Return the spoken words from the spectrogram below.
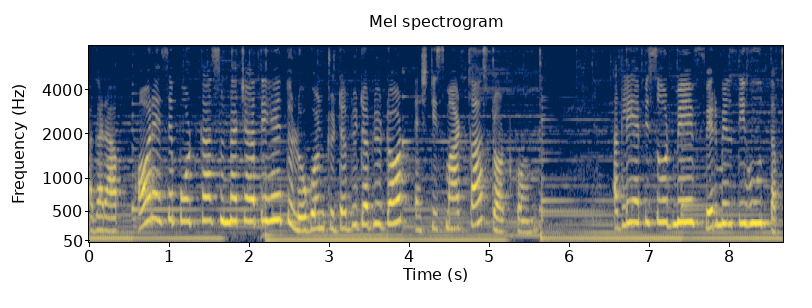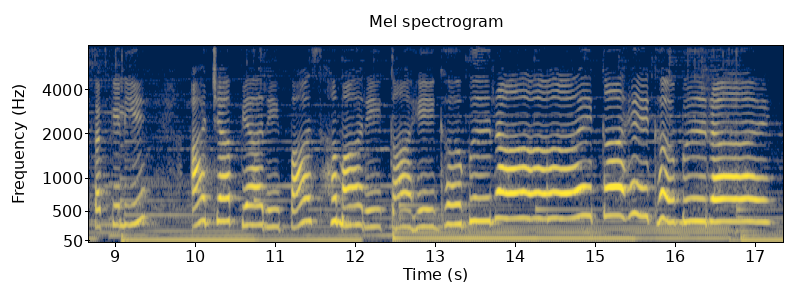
अगर आप और ऐसे पॉडकास्ट सुनना चाहते हैं तो लोग ऑन टू टी अगले एपिसोड में फिर मिलती हूँ। तब तक के लिए, आजा प्यारे पास हमारे काहे घबराए काहे घबराए।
